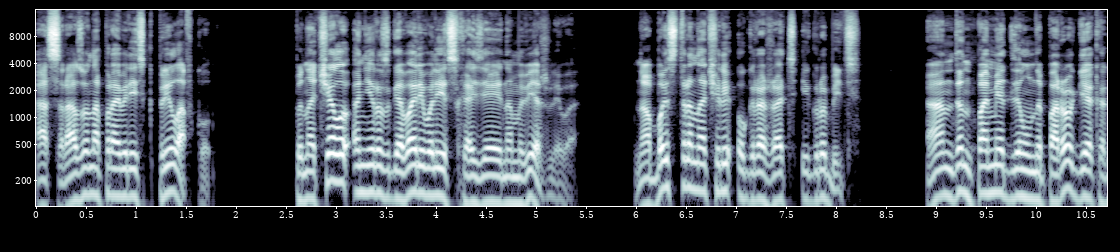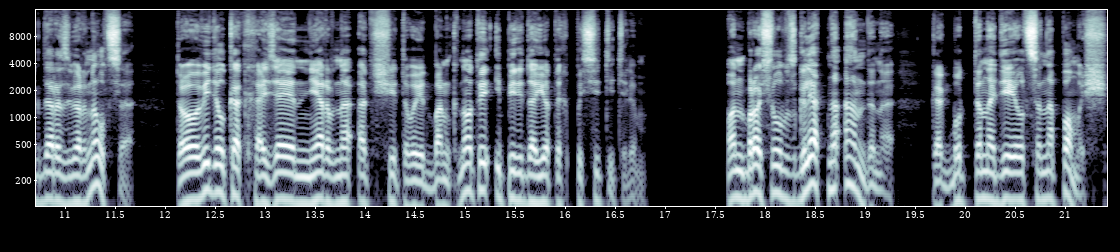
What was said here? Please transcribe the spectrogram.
а сразу направились к прилавку. Поначалу они разговаривали с хозяином вежливо, но быстро начали угрожать и грубить. Анден помедлил на пороге, а когда развернулся, то увидел, как хозяин нервно отсчитывает банкноты и передает их посетителям. Он бросил взгляд на Андена, как будто надеялся на помощь.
